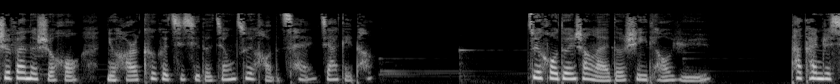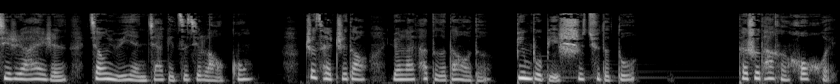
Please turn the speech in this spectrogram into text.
吃饭的时候，女孩客客气气的将最好的菜夹给他。最后端上来的是一条鱼，他看着昔日爱人将鱼眼夹给自己老公，这才知道原来他得到的并不比失去的多。他说他很后悔，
